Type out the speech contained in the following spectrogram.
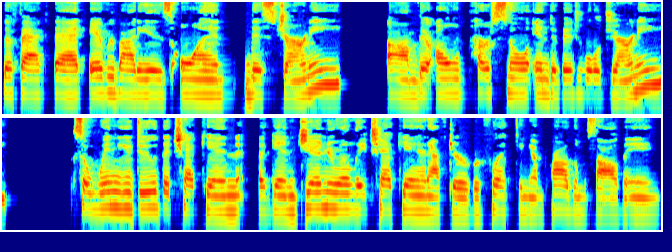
the fact that everybody is on this journey, um, their own personal individual journey. So when you do the check in, again, genuinely check in after reflecting and problem solving,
